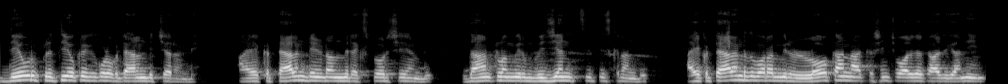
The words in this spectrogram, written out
దేవుడు ప్రతి ఒక్కరికి కూడా ఒక టాలెంట్ ఇచ్చారండి. ఆ యొక్క టాలెంట్ ఏంటో మీరు ఎక్స్ప్లోర్ చేయండి. దాంట్లో మీరు విజయాన్ని తీసుకురండి. ఆ యొక్క టాలెంట్ ద్వారా మీరు లోకాన్ని ఆకర్షించే వాళ్ళుగా కాదు కానీ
